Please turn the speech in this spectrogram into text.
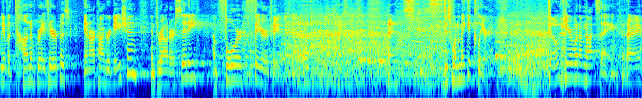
we have a ton of great therapists in our congregation and throughout our city. I'm for therapy. Uh, just want to make it clear Don't hear what I'm not saying, all right?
